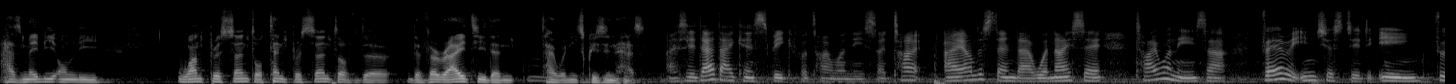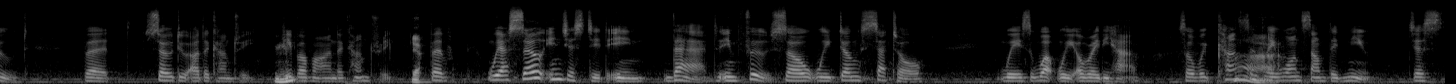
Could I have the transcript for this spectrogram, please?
has maybe only one percent or ten percent of the the variety that Taiwanese cuisine has. I see that I can speak for Taiwanese. I, Thai- I understand that when I say Taiwanese are very interested in food, but so do other country, people from other country. Yeah. But we are so interested in that, in food, so we don't settle with what we already have. So we constantly Ah. want something new, just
